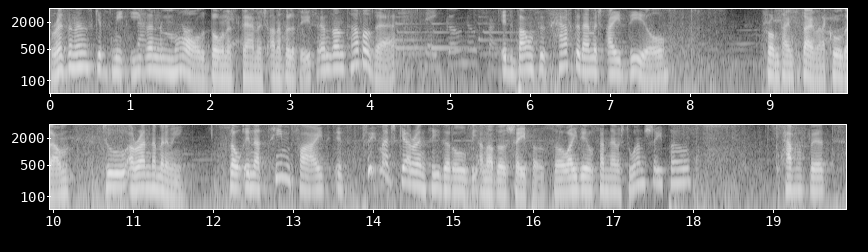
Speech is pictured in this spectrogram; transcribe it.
Resonance gives me even more bonus damage on abilities, and on top of that, it bounces half the damage I deal from time to time on a cooldown to a random enemy. So in a team fight, it's pretty much guaranteed that there will be another Shaper. So I deal some damage to one Shaper, half of it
